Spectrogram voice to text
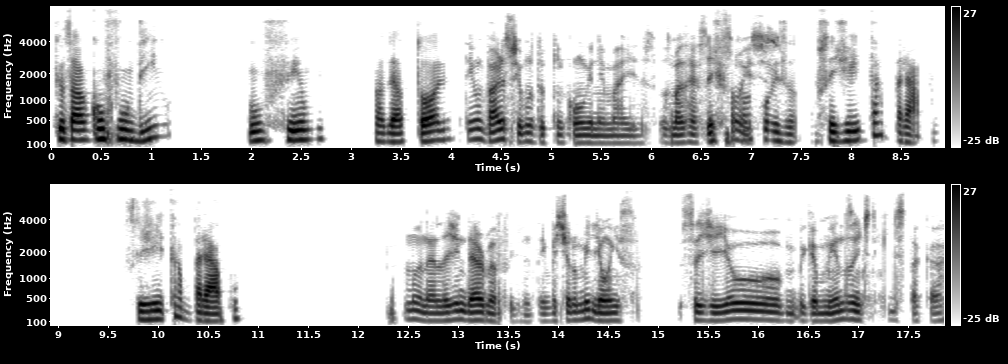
que eu tava confundindo um filme aleatório. Tem vários filmes do King Kong, né? Mas os mais recentes Deixa eu são falar uma esses. coisa. O CGI tá brabo. O CGI tá brabo. Mano, é legendário, meu filho. Tá investindo milhões. O CGI é o é menos a gente tem que destacar.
